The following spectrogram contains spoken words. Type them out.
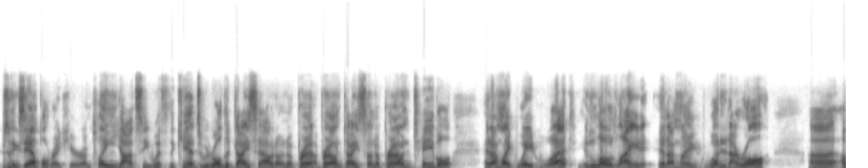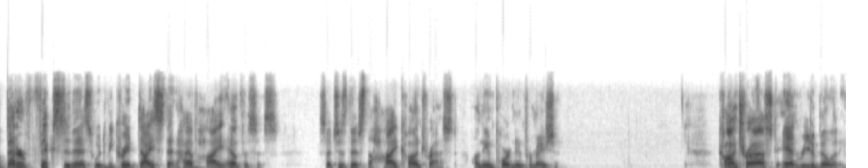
Here's an example right here. I'm playing Yahtzee with the kids. We roll the dice out on a brown, brown dice on a brown table. And I'm like, wait, what? In low light. And I'm like, what did I roll? Uh, a better fix to this would be create dice that have high emphasis, such as this, the high contrast on the important information. Contrast and readability.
